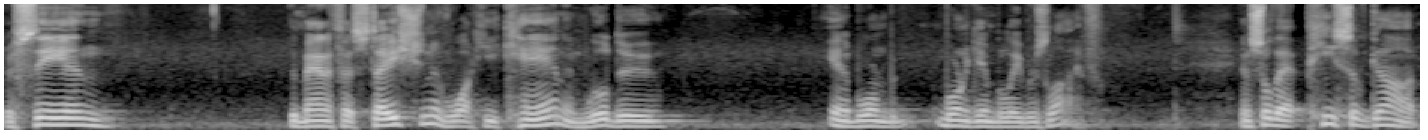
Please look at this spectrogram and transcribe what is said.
They're seeing the manifestation of what He can and will do in a born, born again believer's life. And so that peace of God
